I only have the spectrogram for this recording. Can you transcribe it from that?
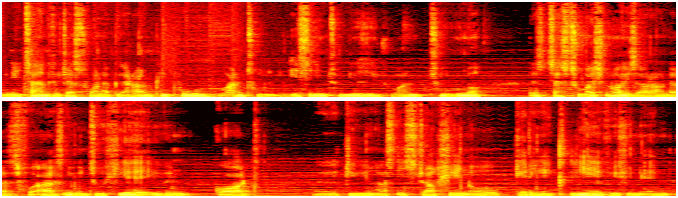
Many times we just want to be around people, want to listen to music, want to, you know, there's just too much noise around us for us even to hear even God uh, giving us instruction or getting a clear vision and,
